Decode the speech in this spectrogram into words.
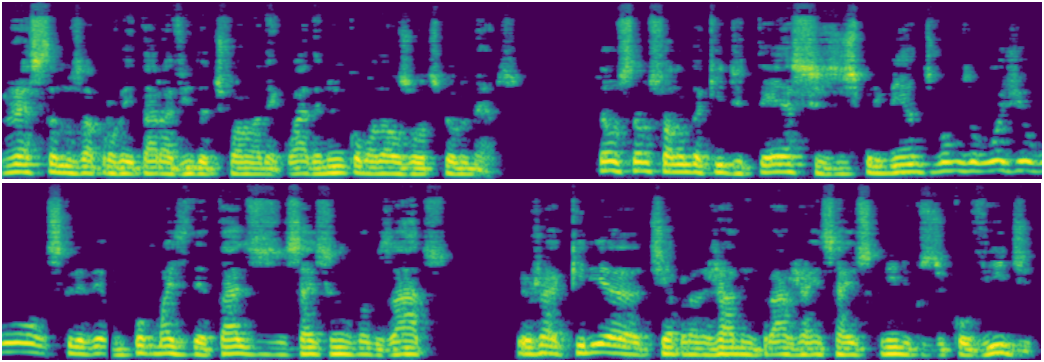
Resta-nos aproveitar a vida de forma adequada e não incomodar os outros, pelo menos. Então, estamos falando aqui de testes, experimentos. Vamos, hoje eu vou escrever um pouco mais de detalhes dos ensaios randomizados eu já queria, tinha planejado entrar já em ensaios clínicos de Covid,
